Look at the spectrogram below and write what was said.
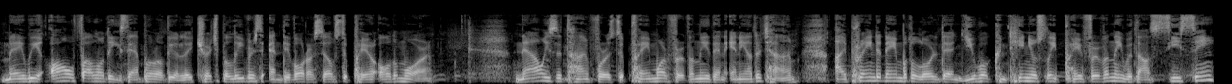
May we all follow the example of the early church believers and devote ourselves to prayer all the more. Now is the time for us to pray more fervently than any other time. I pray in the name of the Lord that you will continuously pray fervently without ceasing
